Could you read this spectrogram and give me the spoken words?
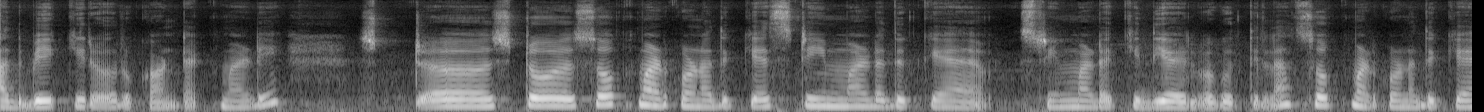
ಅದು ಬೇಕಿರೋರು ಕಾಂಟ್ಯಾಕ್ಟ್ ಮಾಡಿ. ಸ್ಟೋ ಸೋಕ್ ಮಾಡ್ಕೊಳೋದಕ್ಕೆ ಸ್ಟೀಮ್ ಮಾಡೋದಕ್ಕೆ ಸ್ಟೀಮ್ ಮಾಡೋಕ್ಕಿದೆಯೋ ಇಲ್ವೋ ಗೊತ್ತಿಲ್ಲ. ಸೋಕ್ ಮಾಡ್ಕೊಳೋದಕ್ಕೆ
